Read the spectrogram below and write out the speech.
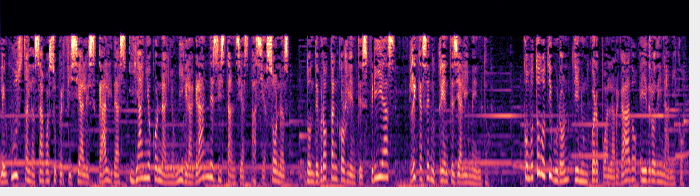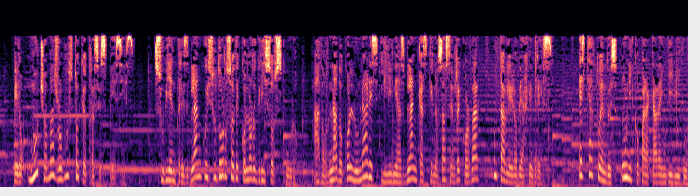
Le gustan las aguas superficiales cálidas y año con año migra grandes distancias hacia zonas donde brotan corrientes frías, ricas en nutrientes y alimento. Como todo tiburón, tiene un cuerpo alargado e hidrodinámico, pero mucho más robusto que otras especies. Su vientre es blanco y su dorso de color gris oscuro, adornado con lunares y líneas blancas que nos hacen recordar un tablero de ajedrez. Este atuendo es único para cada individuo,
